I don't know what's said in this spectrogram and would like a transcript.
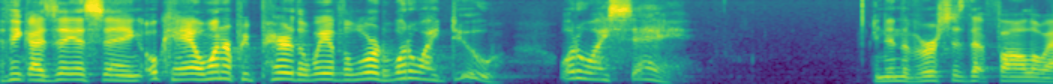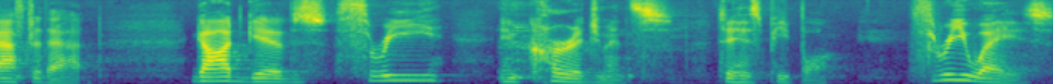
I think Isaiah is saying, Okay, I want to prepare the way of the Lord. What do I do? What do I say? And in the verses that follow after that, God gives three encouragements to his people. Three ways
